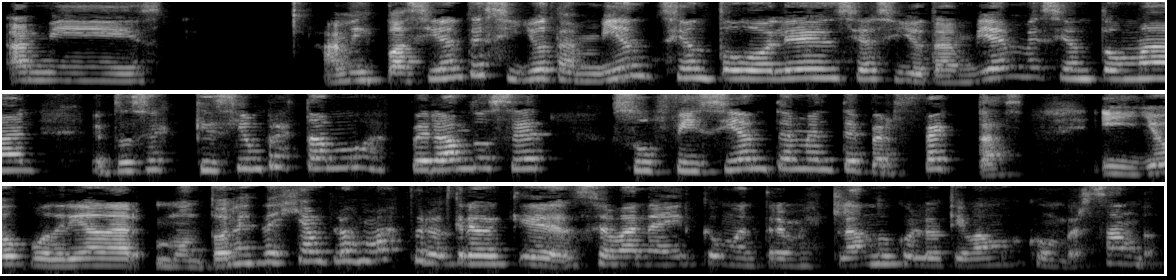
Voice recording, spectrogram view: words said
a mis a mis pacientes si yo también siento dolencia, si yo también me siento mal. Entonces, que siempre estamos esperando ser suficientemente perfectas. Y yo podría dar montones de ejemplos más, pero creo que se van a ir como entremezclando con lo que vamos conversando.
